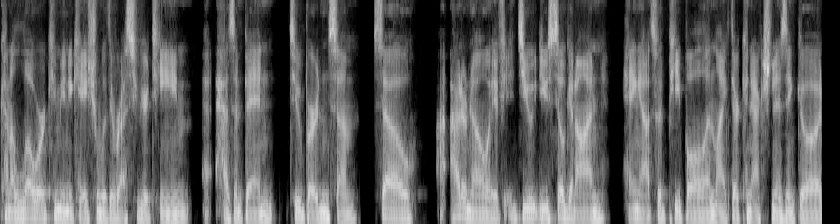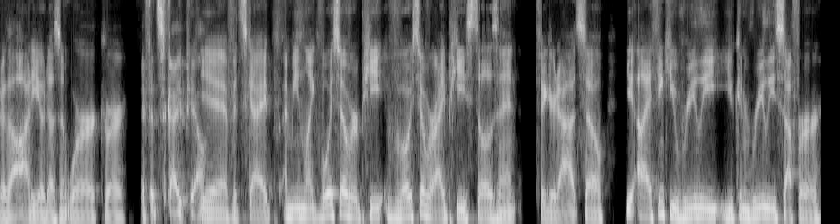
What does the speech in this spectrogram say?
kind of lower communication with the rest of your team hasn't been too burdensome. So I, don't know if do you do you still get on hangouts with people and like their connection isn't good or the audio doesn't work or if it's Skype, yeah. Yeah, if it's Skype. I mean, like voice over P, IP still isn't figured out. So yeah, I think you really you can really suffer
